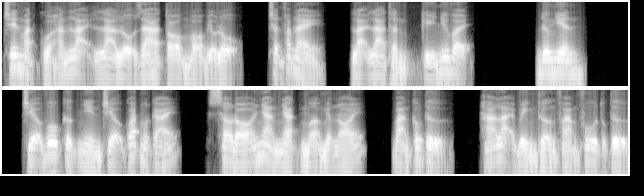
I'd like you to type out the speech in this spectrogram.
trên mặt của hắn lại là lộ ra tò mò biểu lộ, trận pháp này, lại là thần ký như vậy. Đương nhiên, triệu vô cực nhìn triệu quát một cái, sau đó nhàn nhạt mở miệng nói, bản công tử, há lại bình thường phạm phu tục tử.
